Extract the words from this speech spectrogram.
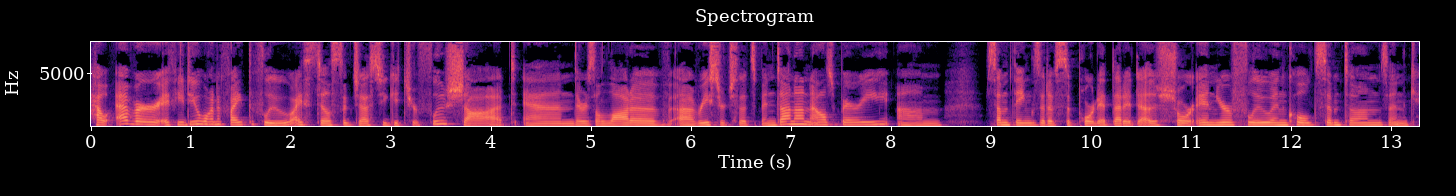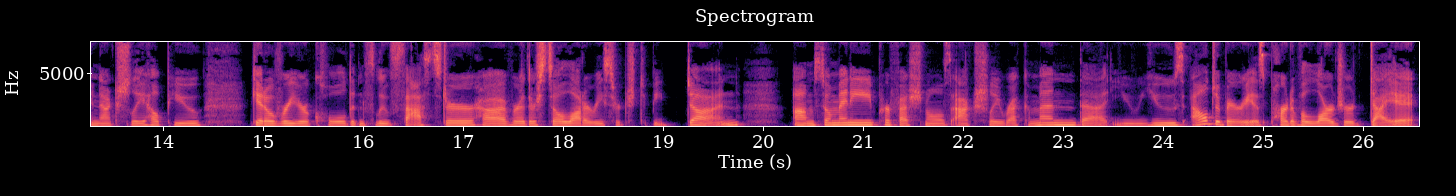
However, if you do want to fight the flu, I still suggest you get your flu shot. And there's a lot of uh, research that's been done on elderberry. Um, some things that have supported that it does shorten your flu and cold symptoms and can actually help you get over your cold and flu faster. However, there's still a lot of research to be done. Um, so many professionals actually recommend that you use elderberry as part of a larger diet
